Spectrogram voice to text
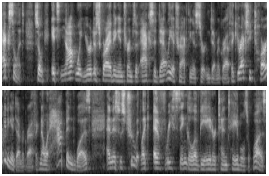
Excellent. So it's not what you're describing in terms of accidentally attracting a certain demographic. You're actually targeting a demographic. Now, what happened was, and this is true at like every single of the eight or 10 tables was,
